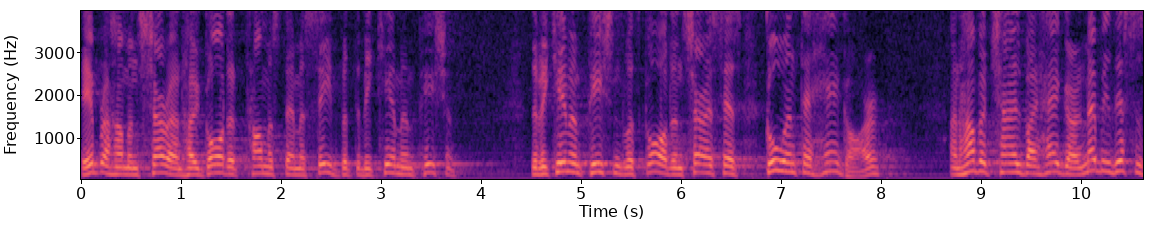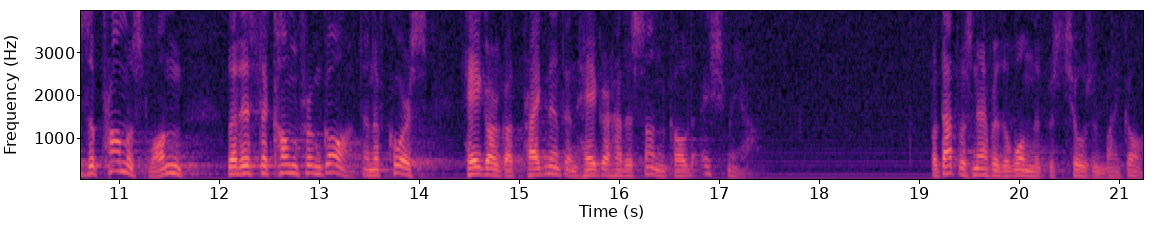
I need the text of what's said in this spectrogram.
Abraham and Sarah and how God had promised them a seed, but they became impatient. They became impatient with God, and Sarah says, Go into Hagar and have a child by Hagar. And maybe this is the promised one that is to come from God. And of course, Hagar got pregnant, and Hagar had a son called Ishmael. But that was never the one that was chosen by God.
